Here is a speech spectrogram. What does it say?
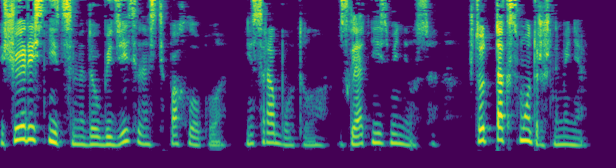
Еще и ресницами до убедительности похлопала. Не сработало. Взгляд не изменился. Что ты так смотришь на меня?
